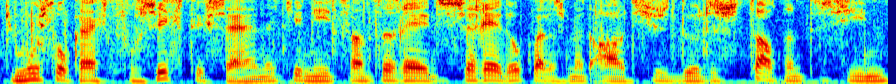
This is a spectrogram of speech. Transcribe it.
Je moest ook echt voorzichtig zijn dat je niet... Want reden, ze reden ook wel eens met autootjes door de stad om te zien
